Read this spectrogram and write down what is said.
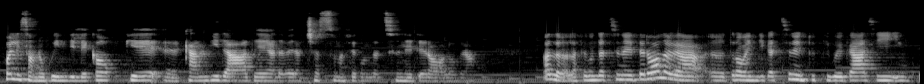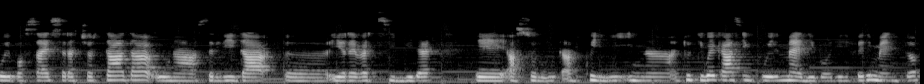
Quali sono quindi le coppie eh, candidate ad avere accesso a una fecondazione eterologa? Allora, la fecondazione eterologa eh, trova indicazione in tutti quei casi in cui possa essere accertata una sterilità eh, irreversibile e assoluta, quindi in, in tutti quei casi in cui il medico di riferimento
